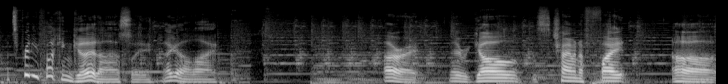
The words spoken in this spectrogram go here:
That's pretty fucking good, honestly. I gotta lie. Alright, there we go. Let's try fight uh,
